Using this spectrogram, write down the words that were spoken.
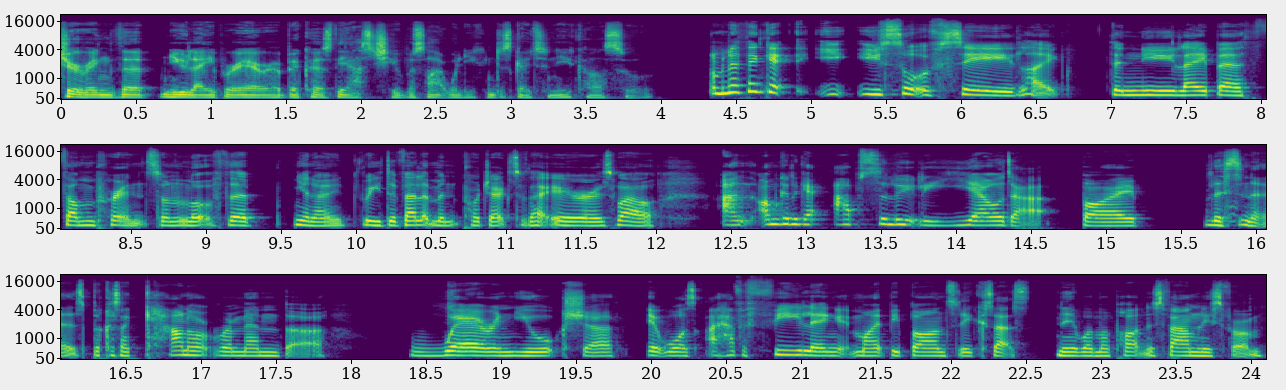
during the New Labour era because the attitude was like, well, you can just go to Newcastle. I mean, I think it, you, you sort of see like the new Labour thumbprints on a lot of the, you know, redevelopment projects of that era as well. And I'm going to get absolutely yelled at by listeners because I cannot remember where in Yorkshire it was. I have a feeling it might be Barnsley because that's near where my partner's family's from.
